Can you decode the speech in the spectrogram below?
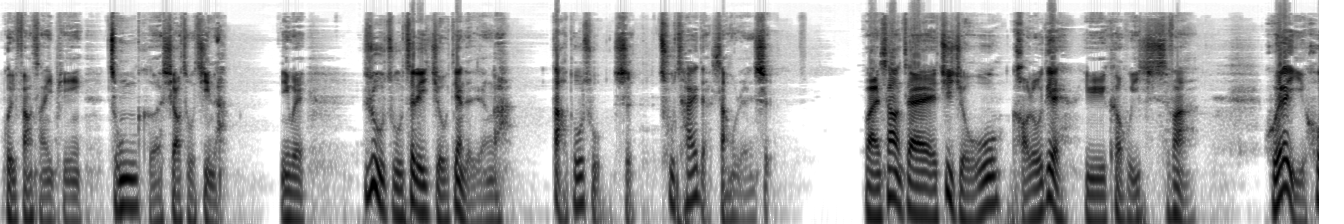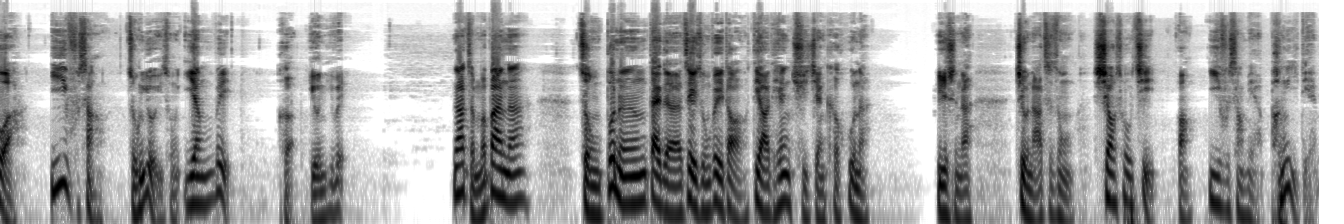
会放上一瓶综合消臭剂呢？因为入住这类酒店的人啊，大多数是出差的商务人士，晚上在居酒屋、烤肉店与客户一起吃饭，回来以后啊，衣服上总有一种烟味和油腻味，那怎么办呢？总不能带着这种味道第二天去见客户呢。于是呢，就拿这种消臭剂。往衣服上面喷一点，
